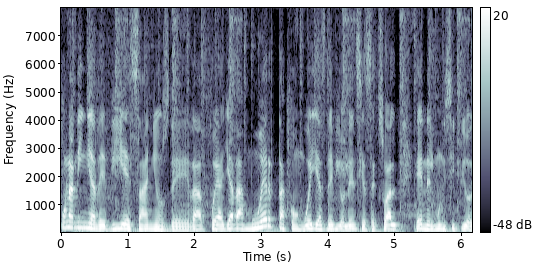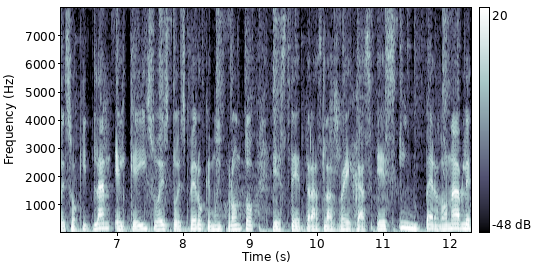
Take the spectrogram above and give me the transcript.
Una niña de 10 años de edad fue hallada muerta con huellas de violencia sexual en el municipio de Soquitlán. El que hizo esto espero que muy pronto esté tras las rejas. Es imperdonable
